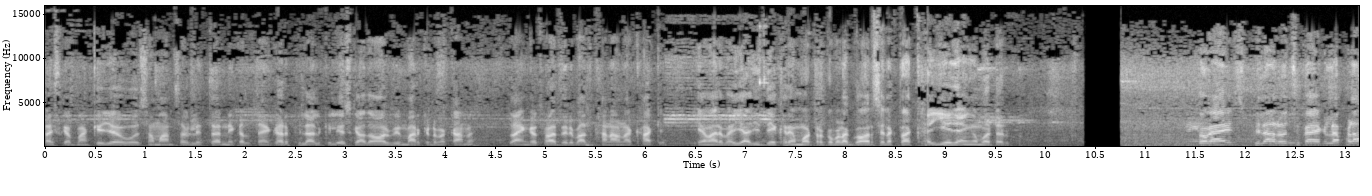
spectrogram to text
और इसका बाकी जो है वो सामान सब लेते हैं, निकलते हैं घर फ़िलहाल के लिए। उसके बाद और भी मार्केट में काम है। तो आएँगे थोड़ा देर बाद खाना वाना खा के। ये हमारे भैया जी देख रहे हैं, मोटर को बड़ा गौर से लगता है, खाइए जाएँगे मोटर। को तो गाय फ़िलहाल हो चुका है एक लफड़ा।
